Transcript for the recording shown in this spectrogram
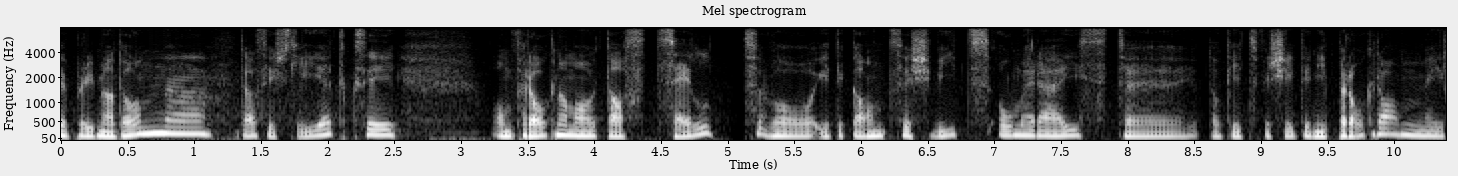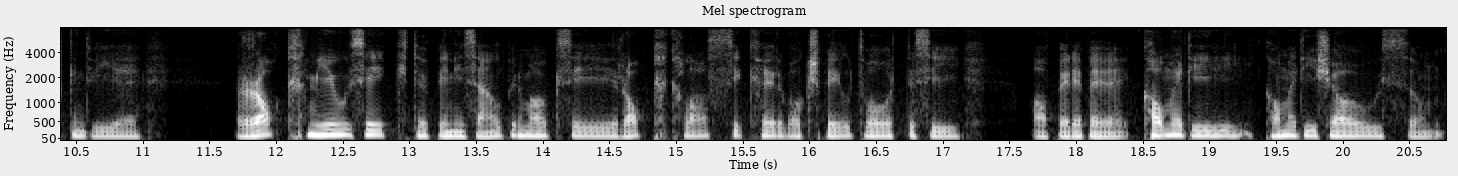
Donna de Primadonna, das war das Lied. Gewesen. Und frage nochmal, das Zelt, das in der ganzen Schweiz umreist, äh, da gibt es verschiedene Programme, irgendwie Rockmusik, da bin ich selber mal gesehen, Rockklassiker, die gespielt worden sind, aber eben Comedy, Comedy-Shows und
